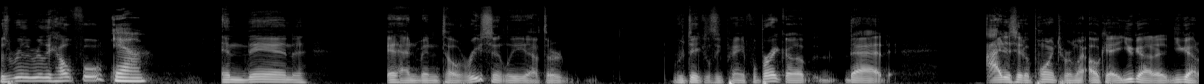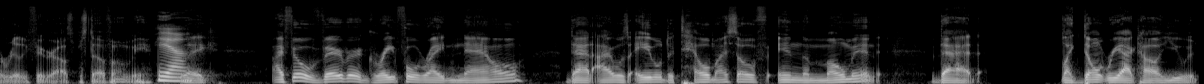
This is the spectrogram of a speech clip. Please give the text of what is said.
was really really helpful Yeah. and then it hadn't been until recently after ridiculously painful breakup that I just hit a point where I'm like, okay, you gotta you gotta really figure out some stuff on me. Yeah. Like I feel very, very grateful right now that I was able to tell myself in the moment that like don't react how you would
